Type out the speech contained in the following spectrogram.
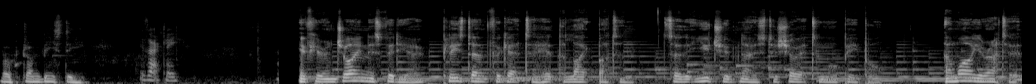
Loch Drumbeastie. Exactly. If you're enjoying this video, please don't forget to hit the like button so that YouTube knows to show it to more people. And while you're at it,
